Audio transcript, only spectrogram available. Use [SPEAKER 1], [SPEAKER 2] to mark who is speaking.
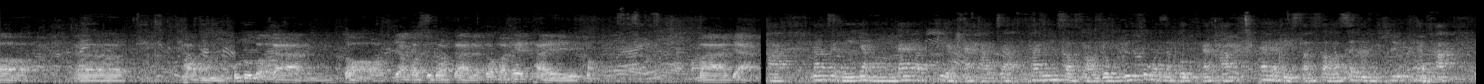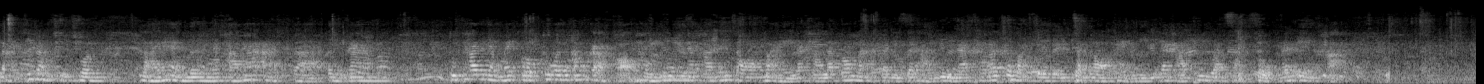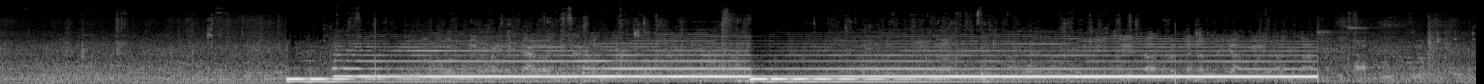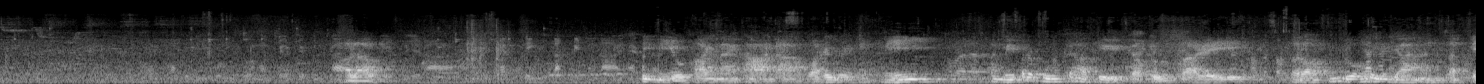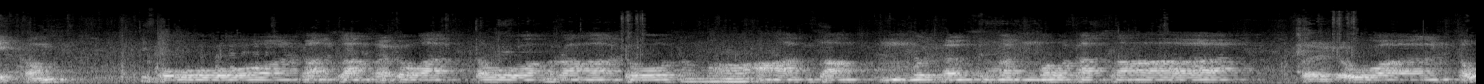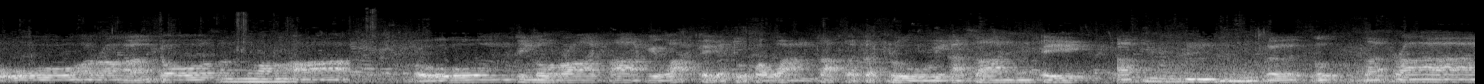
[SPEAKER 1] ก็เอ่อทำผู้ดูประการต่อจังหวัดสมุทรราการและก็ประเทศไทยมาอย่าง
[SPEAKER 2] ค่ะนอกจากนี้ยังได้รับเกียรตินะคะจากท่านสสยงยุทธสุวรรณบุตรนะคะท่านอดีตสสสลินทิพย์นะคะ และที่นำชุมชนหลายแห่งเลยนะคะ ถ้าอาจจะเอ่ยนาม ทุกท่านยังไม่ครบถ้วนต้องกราบขออภัยด้วยนะคะเนื่องจากใหม่นะคะ แล้วก็มาประดิษฐานอยู่นะคะราชวังเดินจำลองแห่งนี้นะคะ ที่วัดสักโศกนั่นเองค่ะ
[SPEAKER 3] แห่งนี้มันมีพระพุทธเจ้าที่กับปุสารีตลอดดวงวิญญาณอันศักดิ์สิทธิ์ของโอ้สัมสัมภะคะวะโตอะระหะโตสัมมาสัมพุทธัสสะนโมตัสสะเปิดดวงโตอะระหะโตสัมมา โอมสิโนราชาธิวะเจยตุภวังสัพพะตรูวินาสันติอัมเกิดสุสรา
